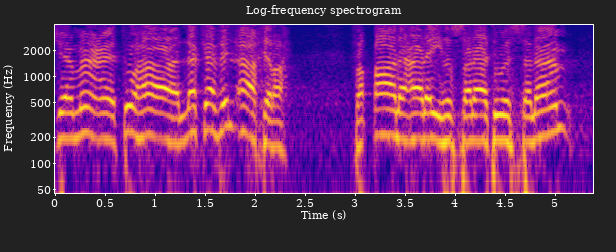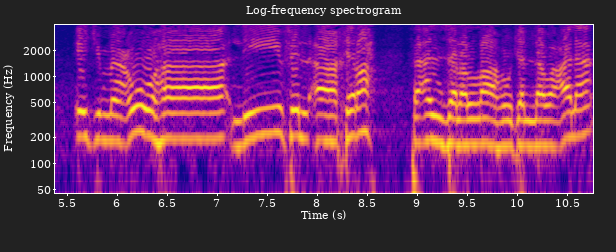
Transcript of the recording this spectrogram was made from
جمعتها لك في الآخرة. فقال عليه الصلاة والسلام اجمعوها لي في الآخرة. فأنزل الله جل وعلا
